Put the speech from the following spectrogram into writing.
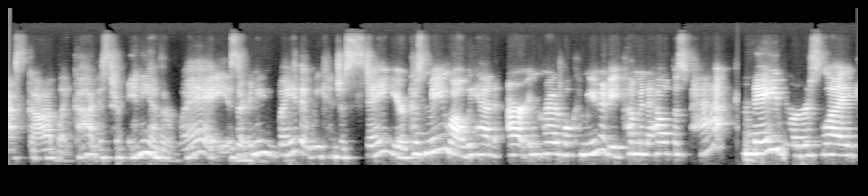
ask god like god is there any other way? Is there mm. any way that we can just stay here? Because meanwhile we had our incredible community coming to help us pack. Neighbors like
